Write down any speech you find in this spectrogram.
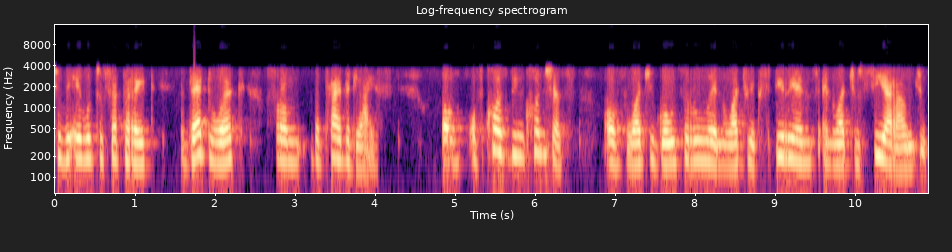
to be able to separate that work from the private life. Of, of course, being conscious of what you go through and what you experience and what you see around you.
